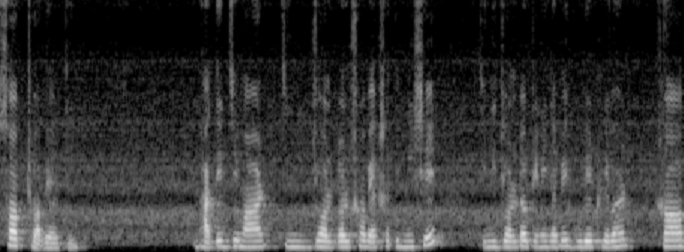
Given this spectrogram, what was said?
সফট হবে আর কি। ভাতের যে মার চিনি জল টল সব একসাথে মিশে চিনির জলটাও টেনে যাবে, গুড়ের ফ্লেভার সব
